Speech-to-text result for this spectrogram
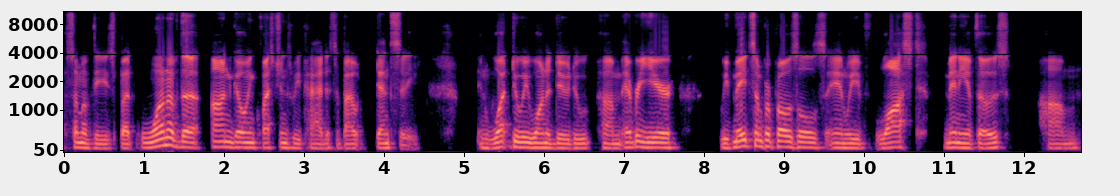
some of these. But one of the ongoing questions we've had is about density. And what do we want to do? Do um, every year we've made some proposals and we've lost many of those. Um,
